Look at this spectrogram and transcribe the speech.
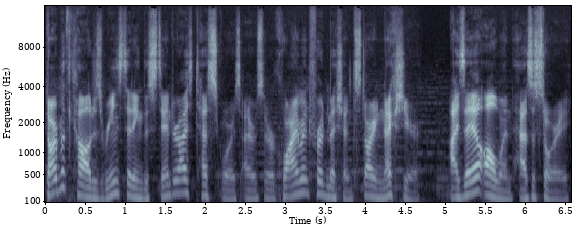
Dartmouth College is reinstating the standardized test scores as a requirement for admission starting next year. Isaiah Alwyn has a story.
